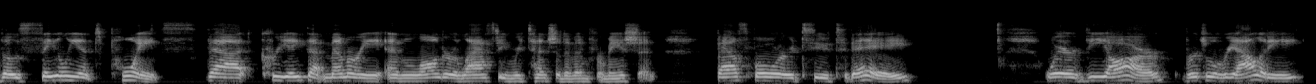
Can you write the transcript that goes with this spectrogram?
those salient points that create that memory and longer lasting retention of information. Fast forward to today, where VR, virtual reality,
